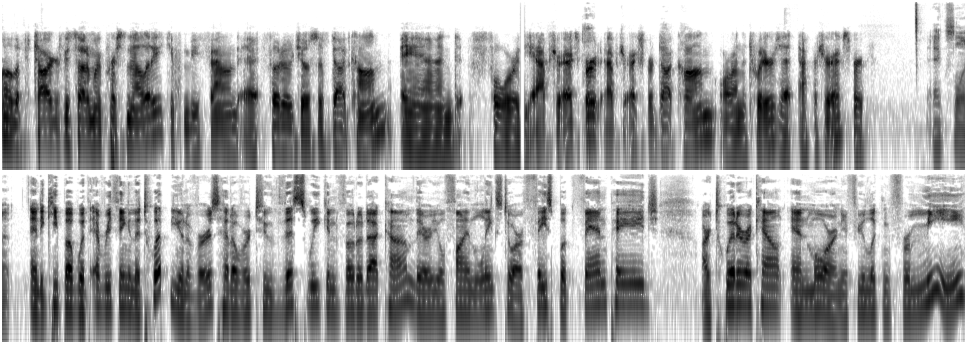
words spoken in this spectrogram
Well, the photography side of my personality can be found at photojoseph.com, and for the Aperture Expert, apertureexpert.com, or on the Twitters at Aperture Expert. Excellent. And to keep up with everything in the TWIP universe, head over to thisweekinphoto.com. There you'll find links to our Facebook fan page, our Twitter account, and more. And if you're looking for me,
